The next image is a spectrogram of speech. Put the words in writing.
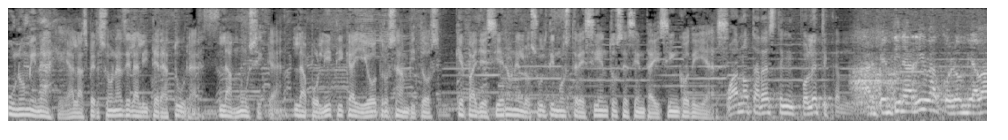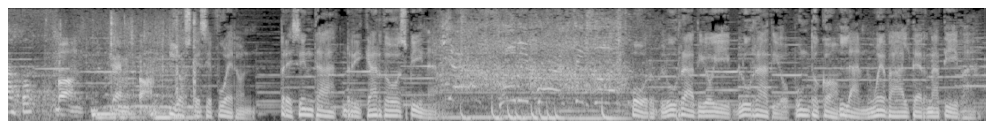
un homenaje a las personas de la literatura, la música, la política y otros ámbitos que fallecieron en los últimos 365 días. One not. Argentina arriba, Colombia abajo. Bond, James Bond. Los que se fueron. Presenta Ricardo Ospina. Por Blue Radio y bluradio.com. La nueva alternativa.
